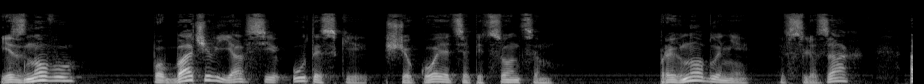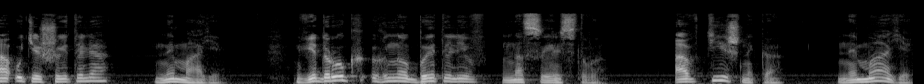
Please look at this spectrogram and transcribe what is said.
І знову побачив я всі утиски, що кояться під сонцем, пригноблені в сльозах, а утішителя немає. Від рук гнобителів насильство, а втішника немає.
